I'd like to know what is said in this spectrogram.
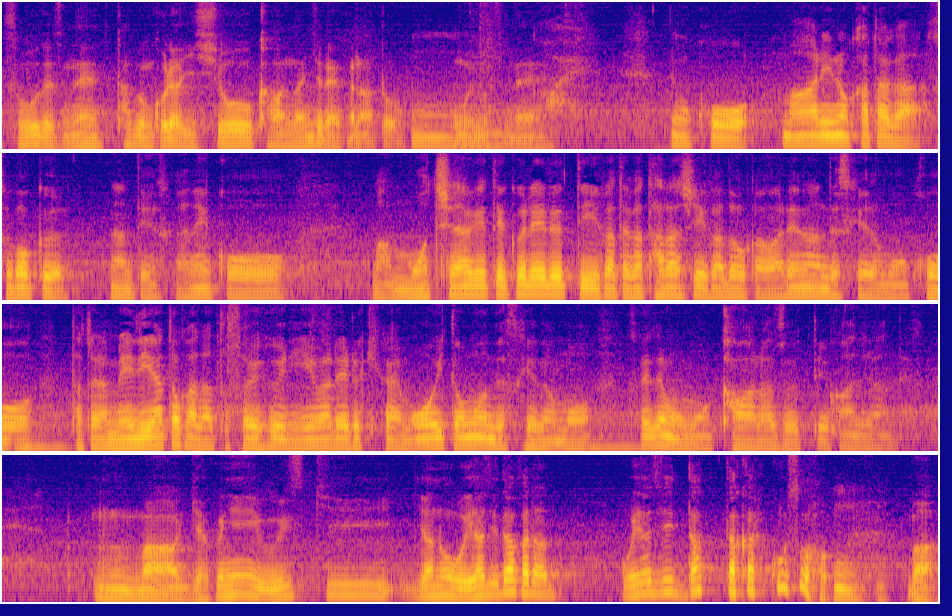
そうですね。多分これは一生変わらないんじゃないかなと思いますね。はい、でもこう周りの方がすごくなんていうんですかねこうまあ、持ち上げてくれるって言い方が正しいかどうかはあれなんですけどもこう例えばメディアとかだとそういうふうに言われる機会も多いと思うんですけどもそれでももう変わらずっていう感じなんですね。うん、まあ逆にウイスキー屋の親父だから親父だったからこそ、うん、まあ、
